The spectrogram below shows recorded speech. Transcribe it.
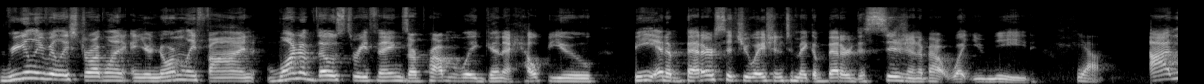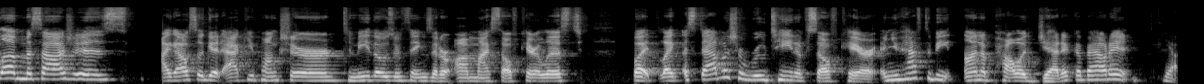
really, really struggling and you're normally fine, one of those three things are probably going to help you be in a better situation to make a better decision about what you need. Yeah. I love massages. I also get acupuncture. To me, those are things that are on my self care list. But like establish a routine of self care and you have to be unapologetic about it. Yeah.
